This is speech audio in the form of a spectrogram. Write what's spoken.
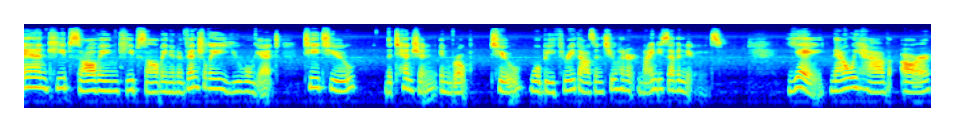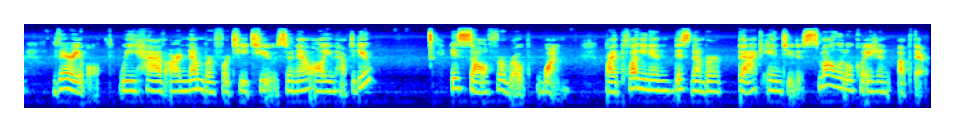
and keep solving, keep solving, and eventually you will get T2, the tension in rope 2, will be 3,297 newtons. Yay, now we have our variable. We have our number for T2, so now all you have to do is solve for rope 1 by plugging in this number back into this small little equation up there.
